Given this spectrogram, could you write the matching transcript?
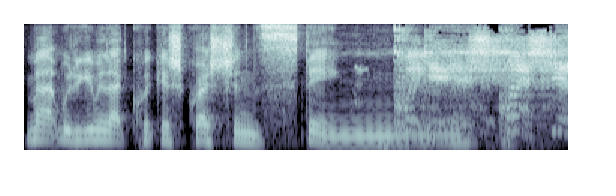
Matt, would you give me that quickish question sting? Quickish question.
